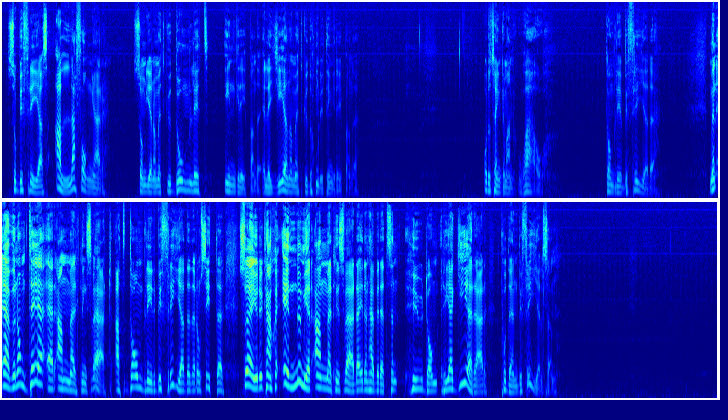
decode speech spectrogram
så befrias alla fångar som genom ett gudomligt ingripande, eller genom ett gudomligt ingripande. Och då tänker man, wow, de blev befriade. Men även om det är anmärkningsvärt, att de blir befriade där de sitter, så är ju det kanske ännu mer anmärkningsvärda i den här berättelsen hur de reagerar på den befrielsen.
